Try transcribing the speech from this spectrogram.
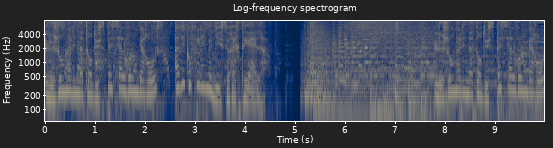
Le journal inattendu spécial Roland Garros avec Ophélie Meunier sur RTL. Le journal inattendu spécial Roland Garros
